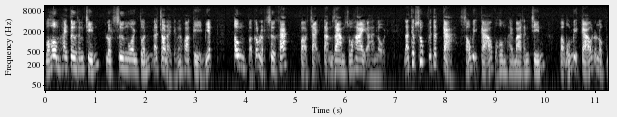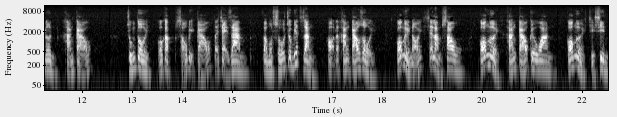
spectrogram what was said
Vào hôm 24 tháng 9, luật sư Ngô Anh Tuấn đã cho đại tiếng nói Hoa Kỳ biết ông và các luật sư khác vào trại tạm giam số 2 ở Hà Nội đã tiếp xúc với tất cả 6 bị cáo vào hôm 23 tháng 9 và 4 bị cáo đã nộp đơn kháng cáo. Chúng tôi có gặp 6 bị cáo tại trại giam và một số cho biết rằng họ đã kháng cáo rồi. Có người nói sẽ làm sau, có người kháng cáo kêu oan, có người chỉ xin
